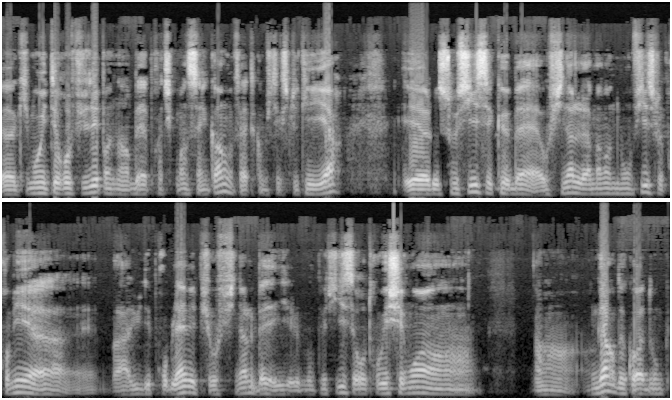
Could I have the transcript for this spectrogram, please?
Euh, qui m'ont été refusés pendant ben, pratiquement cinq ans en fait, comme je t'expliquais hier. Et euh, le souci, c'est que ben, au final, la maman de mon fils, le premier, euh, a eu des problèmes et puis au final, ben, mon petit s'est retrouvé chez moi en, en, garde quoi. Donc,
